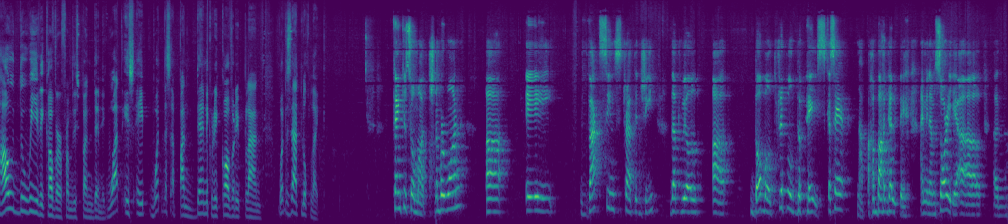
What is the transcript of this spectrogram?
how do we recover from this pandemic? What is a what does a pandemic recovery plan? What does that look like? Thank you so much. Number one, uh, a vaccine strategy that will uh, double, triple the pace. Kasi napakabagal eh. I mean, I'm sorry, uh, uh,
